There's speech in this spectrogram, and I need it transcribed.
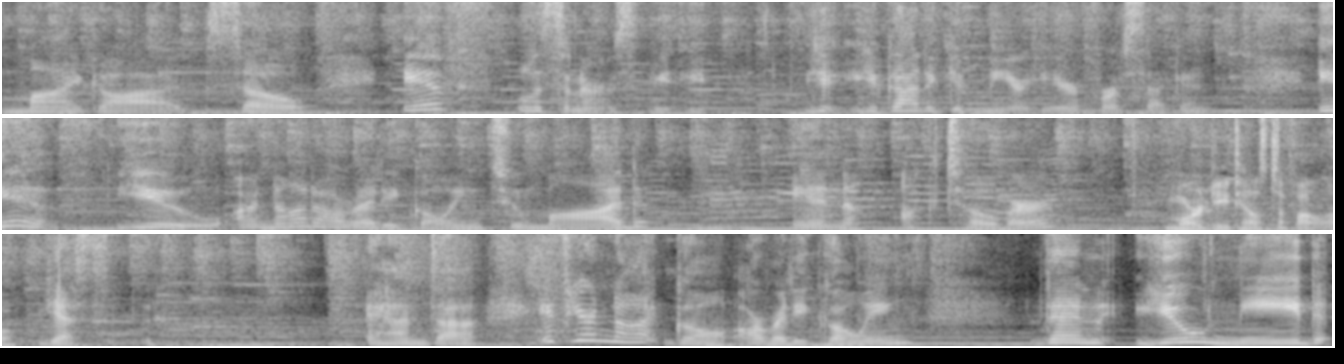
my God. So, if listeners, y- y- you, you got to give me your ear for a second. If you are not already going to Mod in October, More details to follow. yes, and uh, if you're not go already going, then you need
